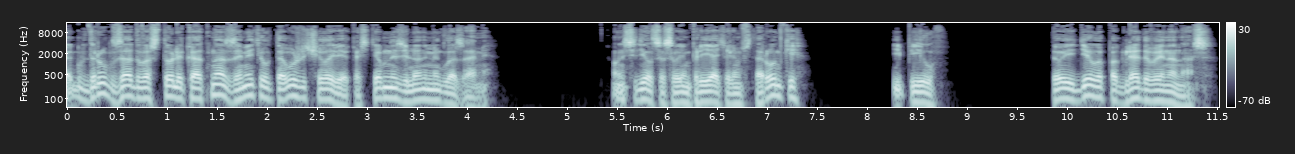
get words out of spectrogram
как вдруг за два столика от нас заметил того же человека с темно-зелеными глазами. Он сидел со своим приятелем в сторонке и пил, то и дело поглядывая на нас.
